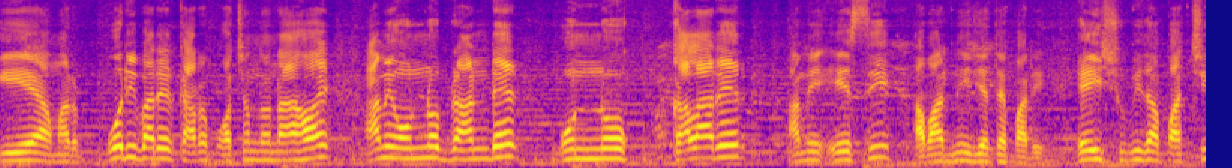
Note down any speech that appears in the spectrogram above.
গিয়ে আমার পরিবারের কারও পছন্দ না হয় আমি অন্য ব্র্যান্ডের অন্য কালারের আমি এসি আবার নিয়ে যেতে পারি। এই সুবিধা পাচ্ছি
